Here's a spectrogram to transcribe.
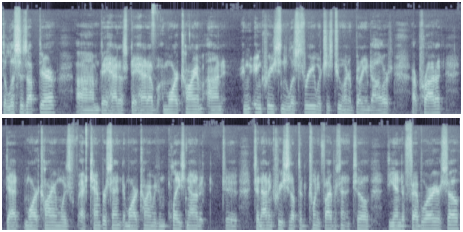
the list is up there. Um, they had us. They had a, a moratorium on in, increasing list three, which is two hundred billion dollars, our product. That moratorium was at ten percent. The moratorium is in place now to to to not increase it up to 25% until the end of February or so.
